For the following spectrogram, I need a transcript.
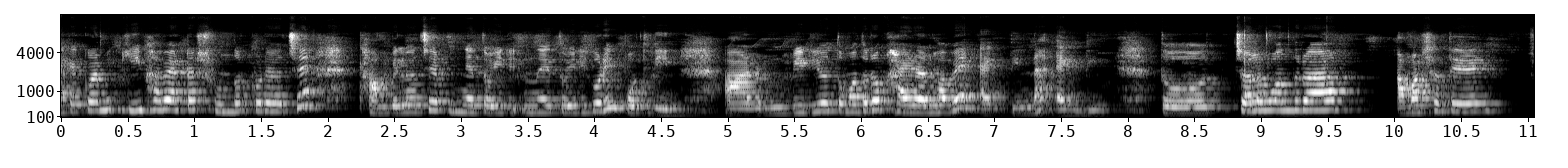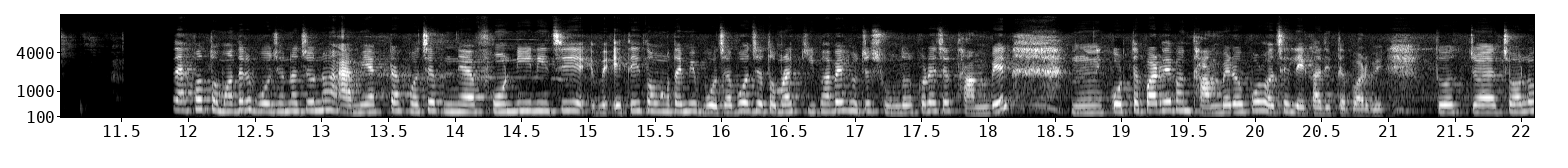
এক এক করে আমি কীভাবে একটা সুন্দর করে হচ্ছে থামবেল হচ্ছে তৈরি তৈরি করি প্রতিদিন। আর ভিডিও তোমাদেরও ভাইরাল হবে একদিন না একদিন। তো চলো বন্ধুরা, আমার সাথে দেখো, তোমাদের বোঝানোর জন্য আমি একটা হচ্ছে ফোন নিয়ে নিয়েছি। এতেই তোমাদের আমি বোঝাবো যে তোমরা কীভাবে হচ্ছে সুন্দর করে যে থাম্বেল করতে পারবে এবং থাম্বের ওপর হচ্ছে লেখা দিতে পারবে। তো চলো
